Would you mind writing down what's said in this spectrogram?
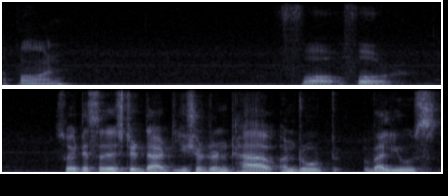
upon 4, 4 so it is suggested that you shouldn't have under root values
